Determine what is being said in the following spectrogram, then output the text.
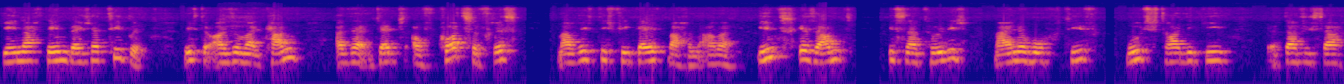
je nachdem welcher Titel. Nicht? Also man kann also selbst auf kurze Frist mal richtig viel Geld machen, aber insgesamt ist natürlich meine Hoch-Tief-Mulch-Strategie, dass ich sage,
